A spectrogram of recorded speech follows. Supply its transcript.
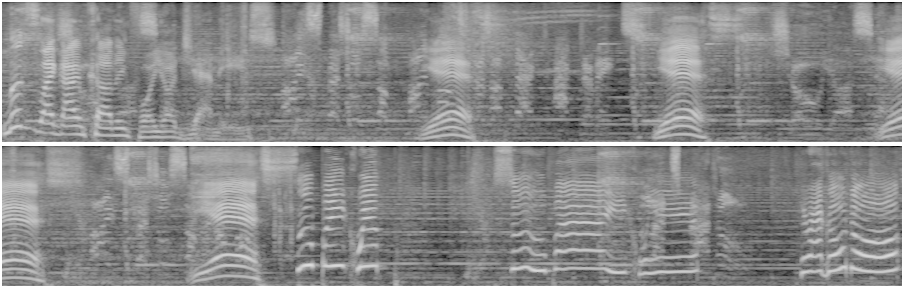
Looks like I'm coming for your jammies. My special sub my Yes. Yes. Yes. Yes. Super equip. Super equip. Here I go, dog.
